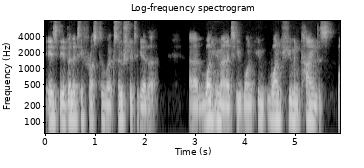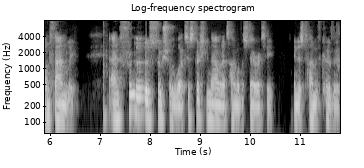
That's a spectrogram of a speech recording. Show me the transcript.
is the ability for us to work socially together. Uh, one humanity, one, hum- one humankind as one family. And through those social works, especially now in a time of austerity, in this time of COVID,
